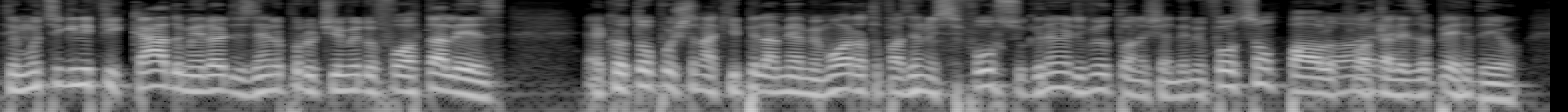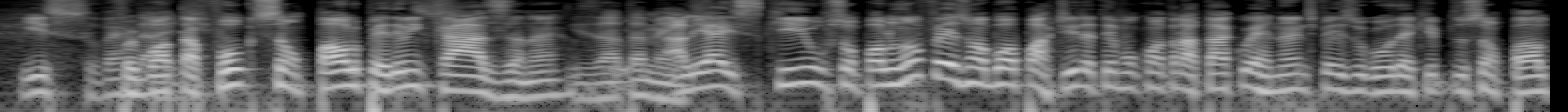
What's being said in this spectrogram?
Tem muito significado, melhor dizendo, para o time do Fortaleza. É que eu tô puxando aqui pela minha memória, tô fazendo um esforço grande, viu, Tony Alexandre? Foi o São Paulo que o Ora. Fortaleza perdeu. Isso, verdade. Foi Botafogo, São Paulo perdeu em casa, né? Exatamente. Aliás, que o São Paulo não fez uma boa partida, teve um contra-ataque, o Hernandes fez o gol da equipe do São Paulo.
